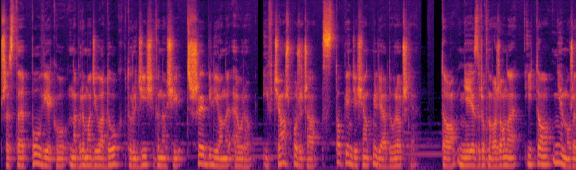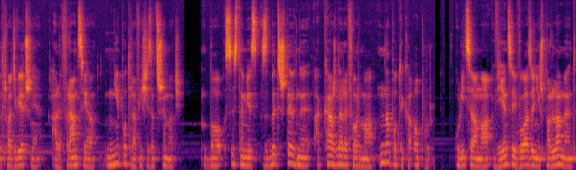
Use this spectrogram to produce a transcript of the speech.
Przez te pół wieku nagromadziła dług, który dziś wynosi 3 biliony euro i wciąż pożycza 150 miliardów rocznie. To nie jest zrównoważone i to nie może trwać wiecznie, ale Francja nie potrafi się zatrzymać, bo system jest zbyt sztywny, a każda reforma napotyka opór. Ulica ma więcej władzy niż parlament,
